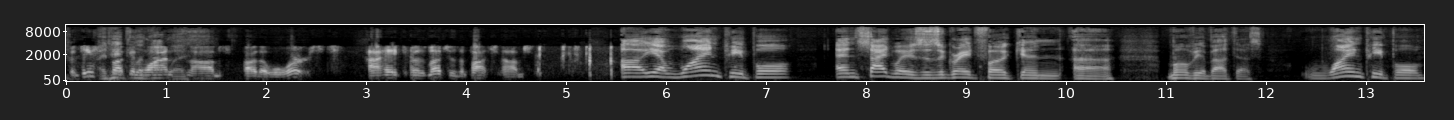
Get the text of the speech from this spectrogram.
But these I'd fucking wine snobs are the worst. I hate them as much as the pot snobs. Uh, yeah, wine people and Sideways is a great fucking uh, movie about this. Wine people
